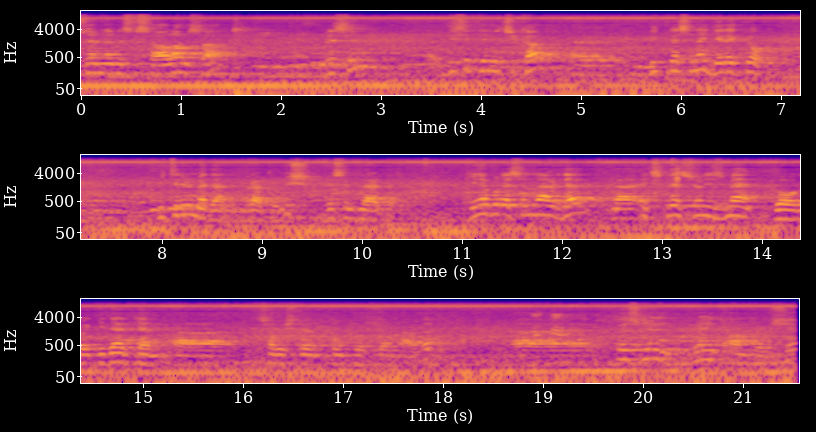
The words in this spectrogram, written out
düzenlemesi sağlamsa resim e, disiplini çıkar, e, bitmesine gerek yok. Bitirilmeden bırakılmış resimlerdir. Yine bu resimlerde e, ekspresyonizme doğru giderken e, çalıştığım kompozisyonlardır. E, özgün renk anlayışı,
